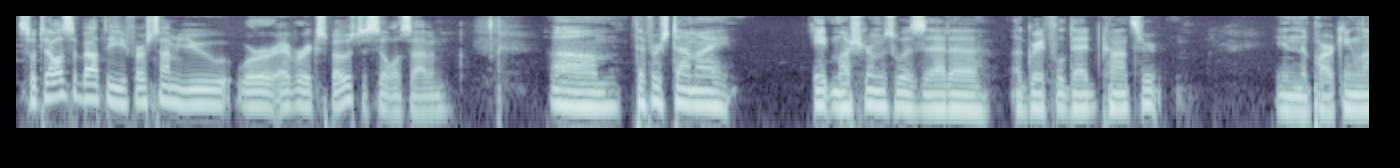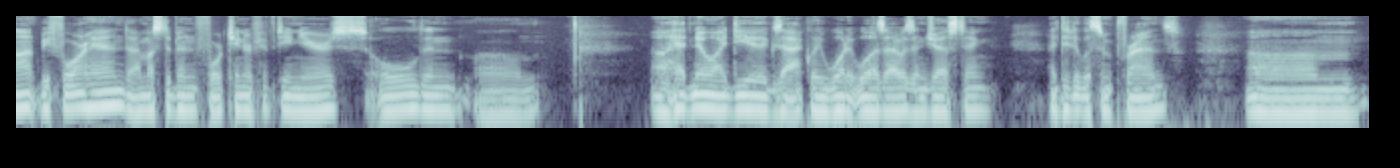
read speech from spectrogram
so tell us about the first time you were ever exposed to psilocybin. Um, the first time I ate mushrooms was at a, a Grateful Dead concert in the parking lot beforehand. I must have been 14 or 15 years old and um, I had no idea exactly what it was I was ingesting. I did it with some friends. Um,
